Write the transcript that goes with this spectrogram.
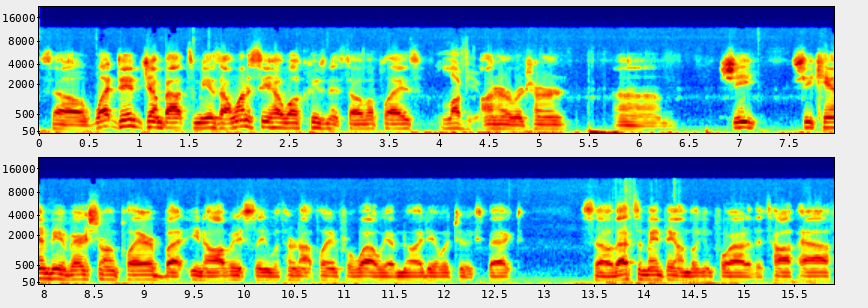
so what did jump out to me is I want to see how well Kuznetsova plays. Love you on her return. Um, she she can be a very strong player, but you know obviously with her not playing for a while, we have no idea what to expect. So that's the main thing I'm looking for out of the top half,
